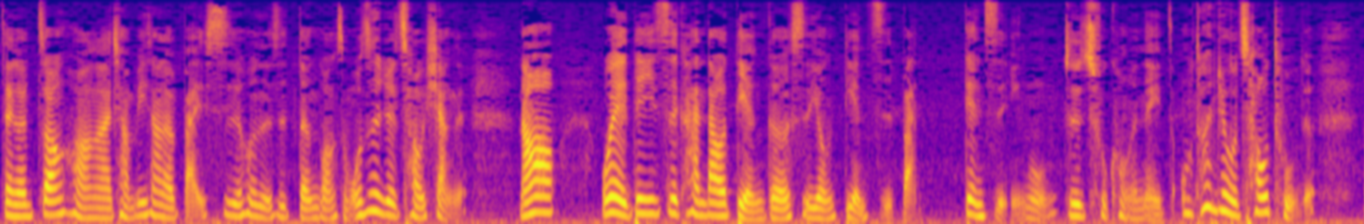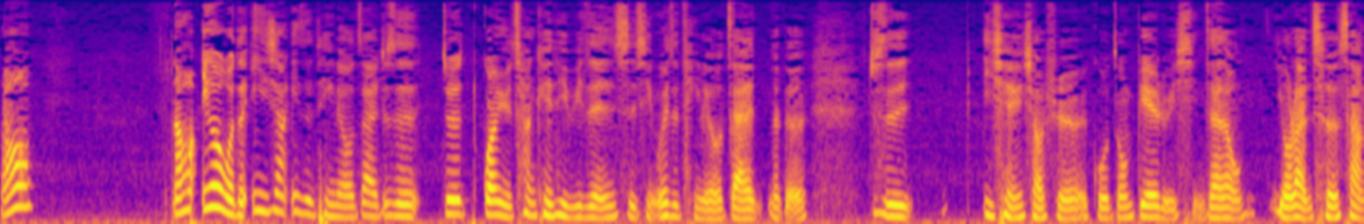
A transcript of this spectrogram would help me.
整个装潢啊，墙壁上的摆饰或者是灯光什么，我真的觉得超像的。然后我也第一次看到点歌是用电子版。电子荧幕就是触控的那一种，我突然觉得我超土的。然后，然后因为我的印象一直停留在就是就是关于唱 KTV 这件事情，我一直停留在那个就是以前小学、国中毕业旅行在那种游览车上，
